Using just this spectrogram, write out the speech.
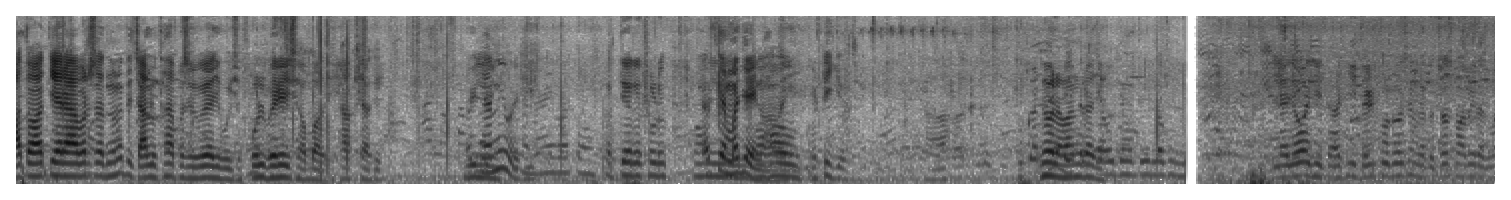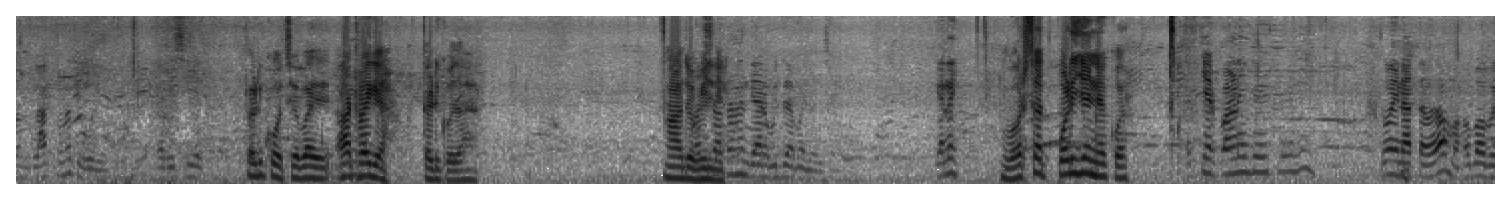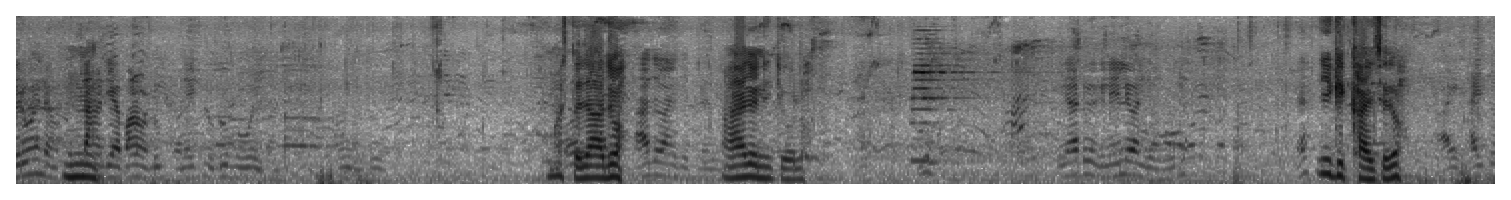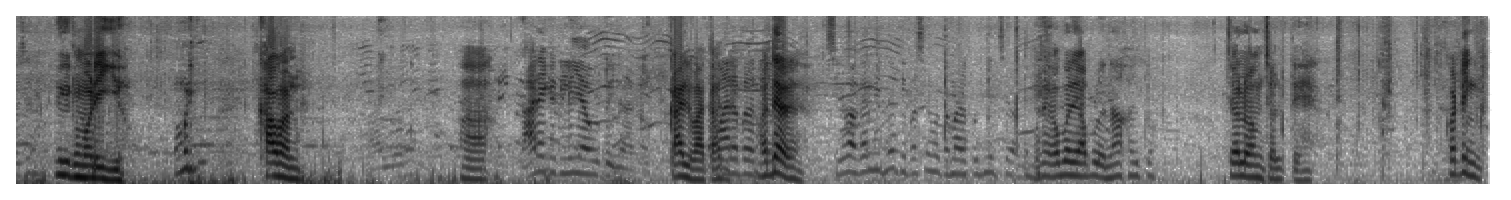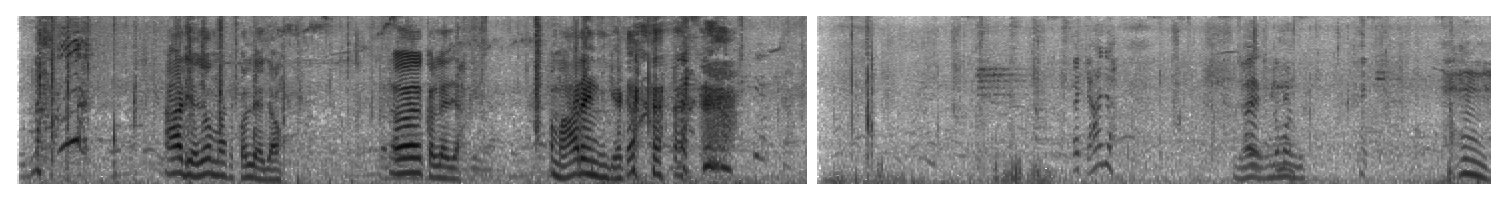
આ તો અત્યારે આ વરસાદનું નથી ચાલુ થાય પછી વયા હોય છે. ફૂલ ભરી છે અબાવથી આખી આખી. અત્યારે નહીં હોય અત્યારે થોડુંક અત્યારે મજા આવે. હાવ ઘટી ગયું છે. જો વાંદરા જો. એટલે જો હજી તો હજી તડકો તો છે ને તો ચશ્મા પહેરા મને લાગતું નથી હોય પછી સીએ તડકો છે ભાઈ. આઠ વાગ્યા તડકો જાય હા જો વીલી વરસાદ ને પડી જાય ને એકવાર. અત્યારે પાણી જાય તોય નાતા હોય આમાં હવા ભર્યું હોય ને હમ. પાણો ડૂબ ને એટલું ડૂબવું હોય. મસ્ત જા આજો આજો નીચે ઓલો. આટલું કંઈક ખાય છે જો. તો એ કંઈક મળી ગયું. મળી ગયું? ખાવાનું? હા. તારે કંઈક લઈ આવવું કાલ વાત. અત્યારે? સેવા કરવી જ નથી પછી હું તમારે ખુદની જ સેવા મને ખબર છે આપણું ના ખાય તો. ચલો આમ ચલતે હે. કટિંગ આ રહ્યો જો મારે કલે જાઓ અ કલે જા મારે નહીં કે. ક્યાં જા? જાય હમ.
